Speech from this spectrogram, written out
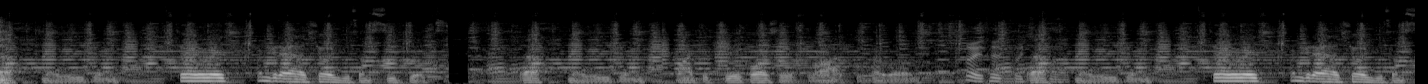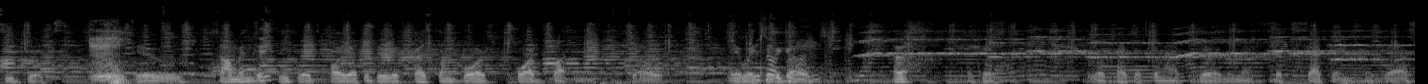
uh, no reason. So anyways, I'm gonna show you some secrets. Uh, no reason. Want the three courses lot. So, um, is uh, no reason. So anyways, I'm gonna show you some secrets. to summon the secrets, all you have to do is press some four, four buttons. So, anyways, There's here we go. Uh, okay. Looks like it's gonna appear in the next six seconds, I guess.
